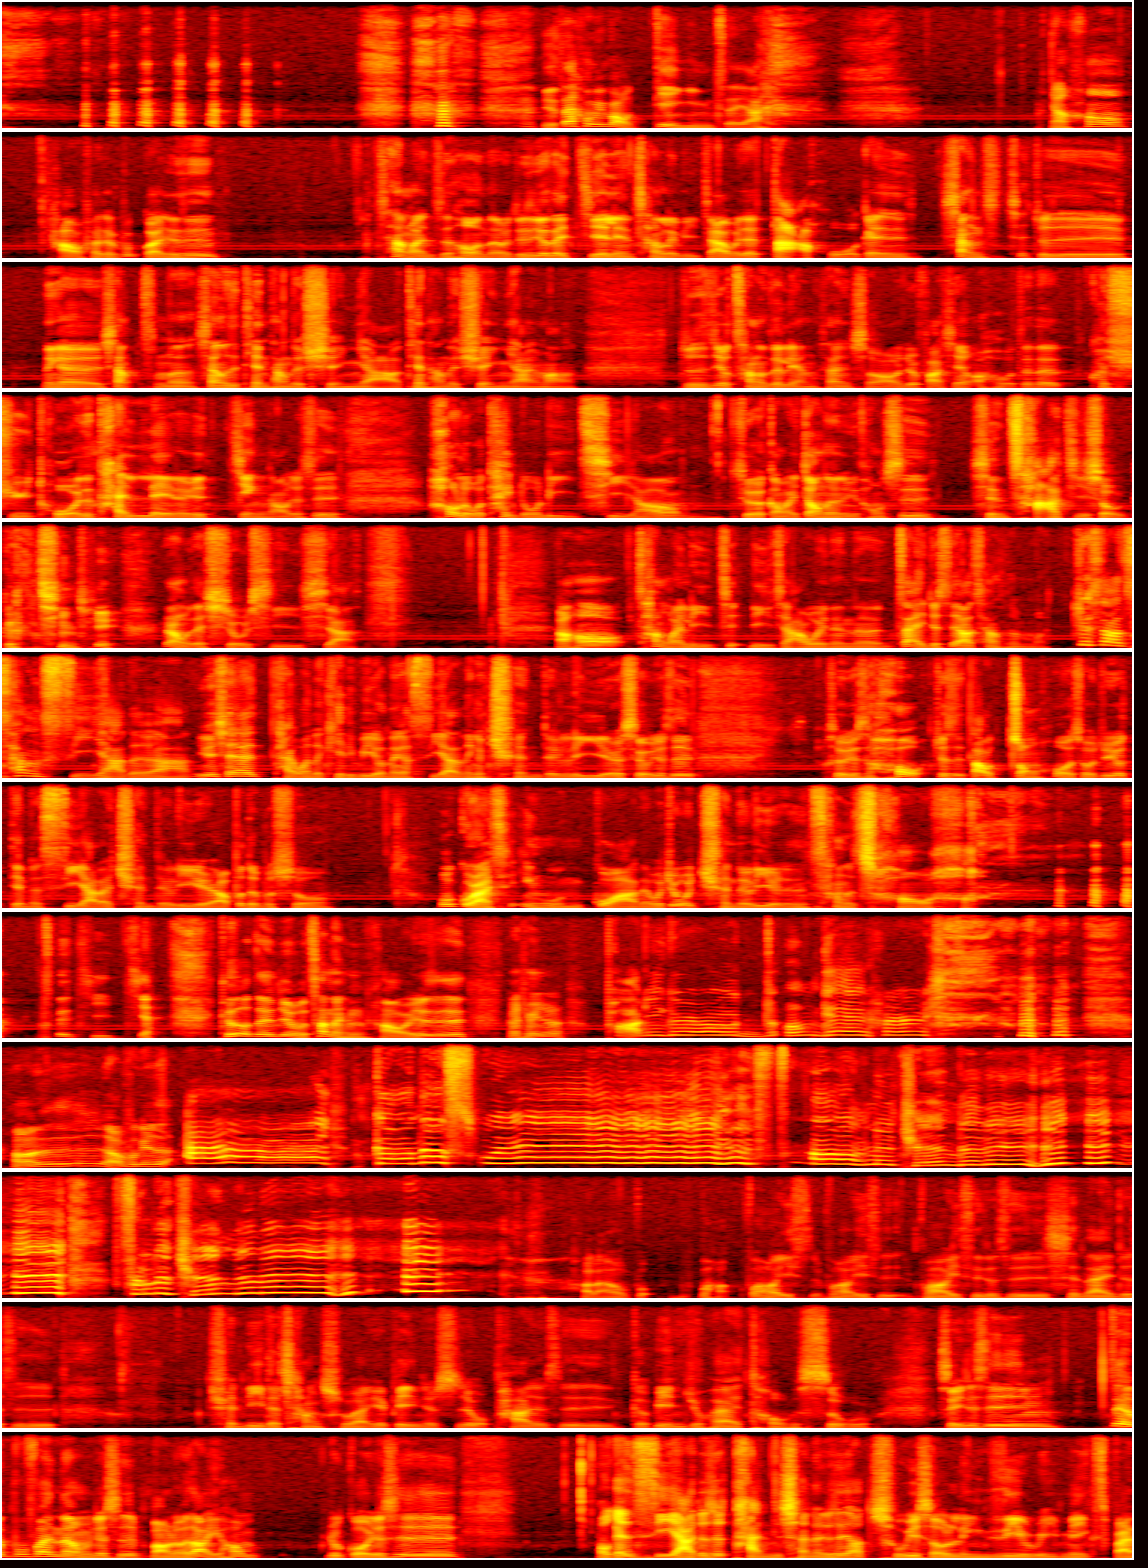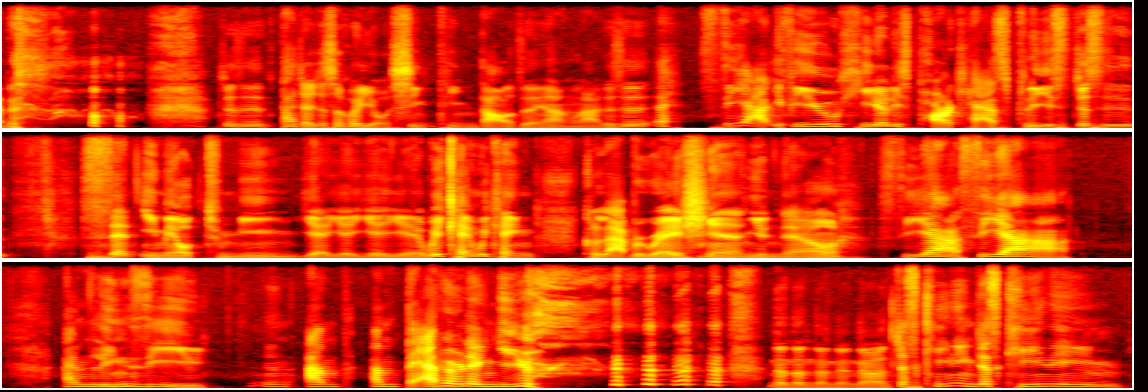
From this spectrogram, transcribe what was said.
你在后面帮我垫音这样，然后好，反正不管就是。唱完之后呢，我就是又在接连唱了李佳薇的《大火》跟像就是那个像什么像是天堂的悬崖，天堂的悬崖嘛，就是又唱了这两三首，然后就发现哦，我真的快虚脱，就太累了，因为煎熬就是耗了我太多力气，然后所以我赶快叫那个女同事先插几首歌进去，让我再休息一下。然后唱完李李佳薇的呢，再就是要唱什么？就是要唱西雅的啊！因为现在台湾的 KTV 有那个西雅的那个 Chandelier，所以我就是，所以就是后就是到中后的时候，我就又点了西雅的 Chandelier。然后不得不说，我果然是英文挂的，我觉得我 Chandelier 真的唱的超好，自己讲。可是我真的觉得我唱的很好，就是完全就是 Party Girl Don't Get Hurt，然后然后副歌就是啊 Gonna Swim。好了，我不不好不好意思，不好意思，不好意思，就是现在就是全力的唱出来，因为毕竟就是我怕就是隔壁邻居会来投诉，所以就是这个部分呢，我们就是保留到以后，如果就是我跟 Sia 就是谈成了，就是要出一首 Lindsay Remix 版的，就是大家就是会有幸听到这样啦，就是哎。欸 Sia, if you hear this podcast, please 就是 send email to me. Yeah, yeah, yeah, yeah. We can, we can collaboration. You know, Sia, Sia. I'm Lindsay. I'm, I'm better than you. no, no, no, no, no. Just kidding, just kidding.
